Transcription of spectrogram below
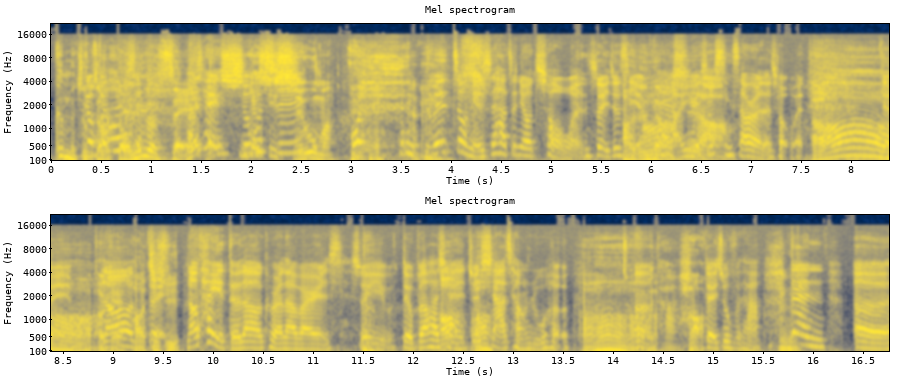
根本就不知道 Domingo 谁。而且殊不知食物吗？不，因为重点是他真的有丑闻，所以就是也不好，因为是性骚扰的丑闻。哦，对，然后好继续，然后他也得到 Coronavirus，所以对，我不知道他现在就下场如何。哦，他，好，对，祝福他。但呃，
